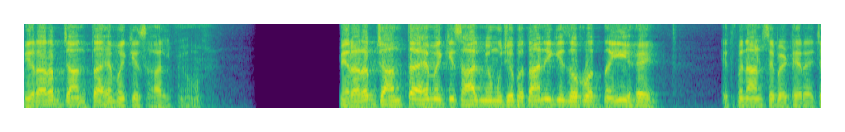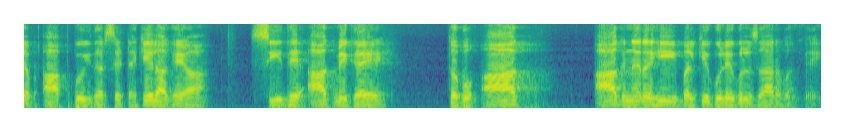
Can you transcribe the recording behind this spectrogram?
मेरा रब जानता है मैं किस हाल में हूँ। मेरा रब जानता है मैं किस हाल में मुझे बताने की ज़रूरत नहीं है। इत्मीनान से बैठे रहे। जब आपको इधर से ढकेला गया, सीधे आग में गए तो वो आग आग न रही, बल्कि गुले गुलजार बन गई।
